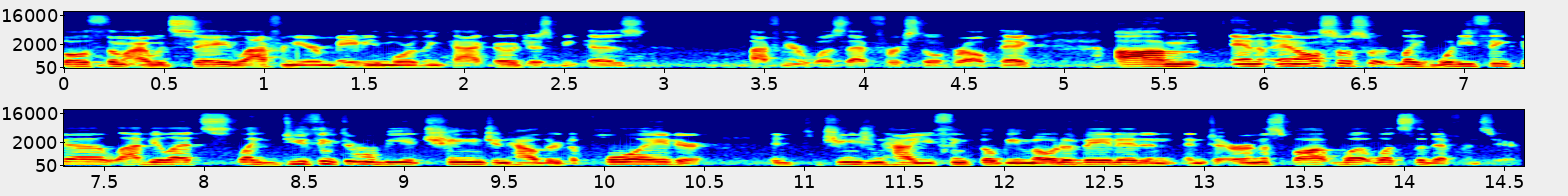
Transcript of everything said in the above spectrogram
both of them, I would say Lafreniere maybe more than Kakko, just because Lafreniere was that first overall pick. Um, and and also, sort of like, what do you think, uh, Laviolette's like? Do you think there will be a change in how they're deployed, or a change in how you think they'll be motivated and, and to earn a spot? What what's the difference here?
